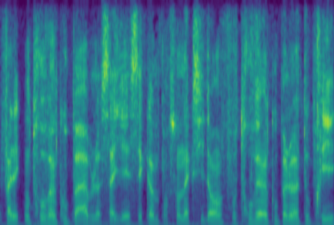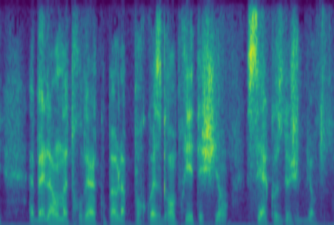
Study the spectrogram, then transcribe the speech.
Fallait qu'on trouve un coupable, ça y est, c'est comme pour son accident, faut trouver un coupable à tout prix. Eh ben là, on a trouvé un coupable à pourquoi ce Grand Prix était chiant, c'est à cause de Jules Bianchi.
